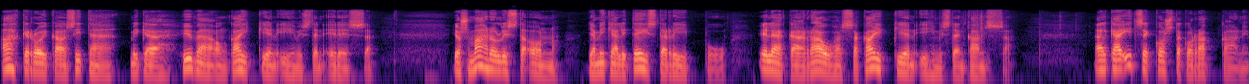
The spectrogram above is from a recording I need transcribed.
Ahkeroikaa sitä, mikä hyvää on kaikkien ihmisten edessä. Jos mahdollista on, ja mikäli teistä riippuu, eläkää rauhassa kaikkien ihmisten kanssa. Älkää itse kostako rakkaani,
